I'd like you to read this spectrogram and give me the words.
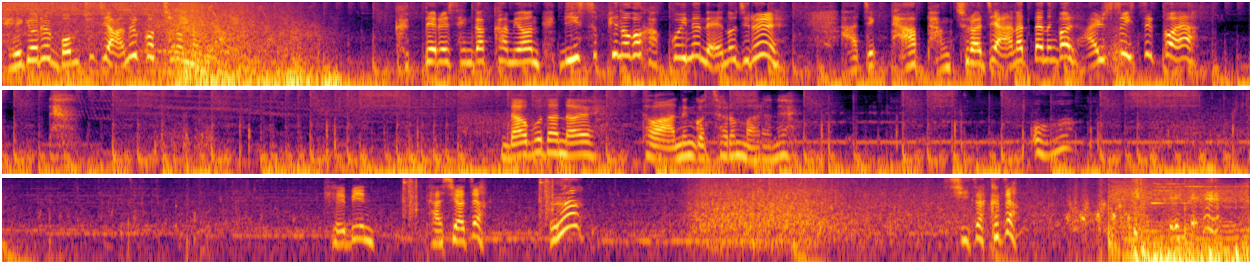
대결을 멈추지 않을 것처럼 말이야. 그때를 생각하면 네 스피너가 갖고 있는 에너지를 아직 다 방출하지 않았다는 걸 알 수 있을 거야. 나보다 날 더 아는 것처럼 말하네. 어? 케빈, 다시 하자. 응? 시작하자.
